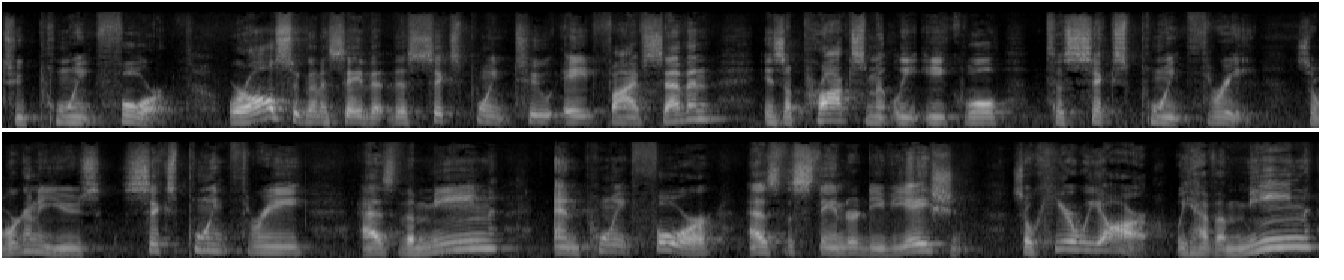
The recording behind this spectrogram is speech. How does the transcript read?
to 0.4. We're also going to say that this 6.2857 is approximately equal to 6.3. So we're going to use 6.3 as the mean and 0.4 as the standard deviation. So here we are. We have a mean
